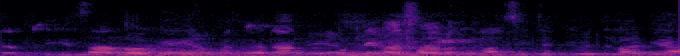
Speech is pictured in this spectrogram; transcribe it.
30 ਸਾਲ ਹੋ ਗਏ ਮੈਨੂੰ ਨਾ 19ਵਾਂ ਸਾਲ ਮੈਨੂੰ ਫਾਂਸੀ ਚੱਕੀ ਵਿੱਚ ਲੱਗ ਗਿਆ।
